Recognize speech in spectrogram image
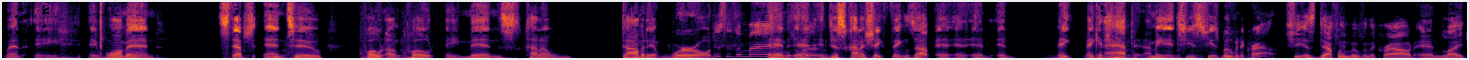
when a a woman steps into quote unquote a men's kind of dominant world This is a man and and, and just kind of shake things up and and and, and make make it happen. I mean, she's she's moving the crowd. she is definitely moving the crowd and like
